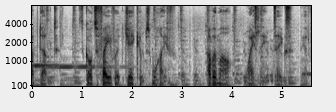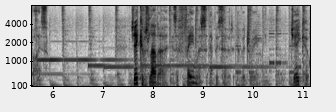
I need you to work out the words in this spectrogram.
abduct God's favourite Jacob's wife. Abimelech wisely takes the advice. Jacob's ladder is a famous episode of a dream. Jacob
